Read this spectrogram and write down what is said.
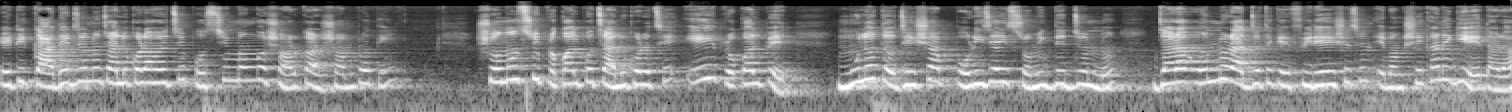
এটি কাদের জন্য চালু করা হয়েছে? পশ্চিমবঙ্গ সরকার সম্প্রতি সোমশ্রী প্রকল্প চালু করেছে। এই প্রকল্পের মূলত যেসব পরিযায়ী শ্রমিকদের জন্য যারা অন্য রাজ্য থেকে ফিরে এসেছেন এবং সেখানে গিয়ে তারা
